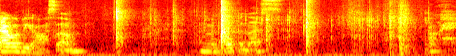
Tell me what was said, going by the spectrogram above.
That would be awesome. I'm going to open this. Okay.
